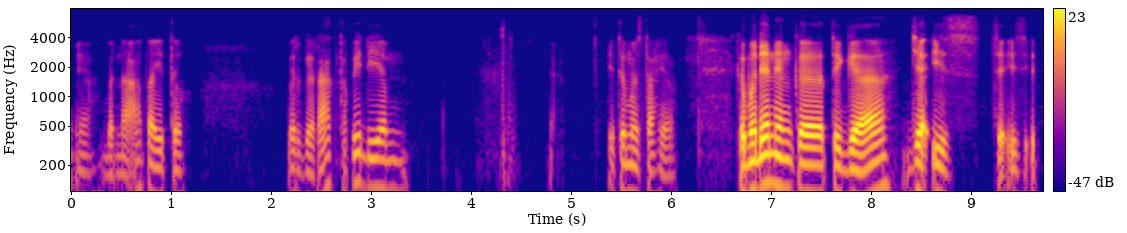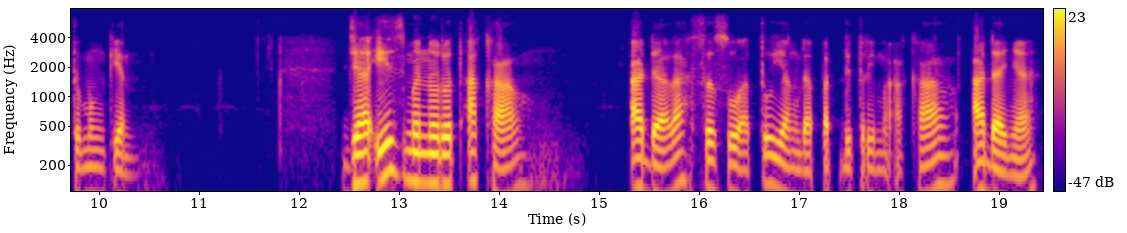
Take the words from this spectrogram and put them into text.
Ya, benda apa itu? Bergerak tapi diam. Itu mustahil. Kemudian yang ketiga, jaiz. Jaiz itu mungkin. Jaiz menurut akal adalah sesuatu yang dapat diterima akal adanya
